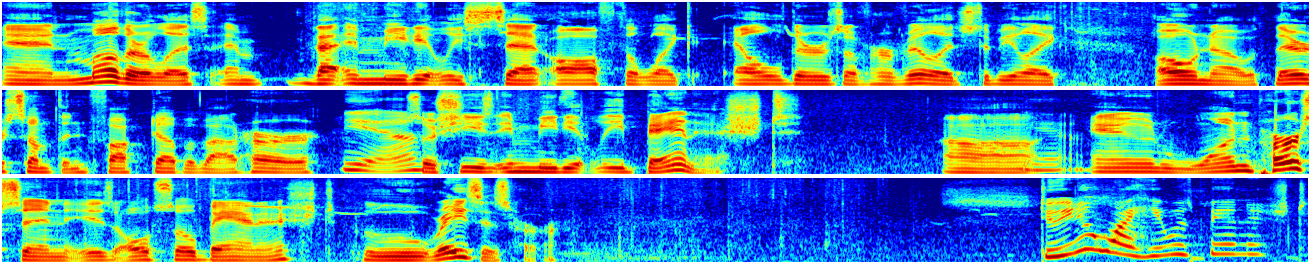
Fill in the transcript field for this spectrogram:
and motherless, and that immediately set off the, like, elders of her village to be like, oh no, there's something fucked up about her. Yeah. So she's immediately banished. Uh, Yeah. And one person is also banished who raises her. Do you know why he was banished?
